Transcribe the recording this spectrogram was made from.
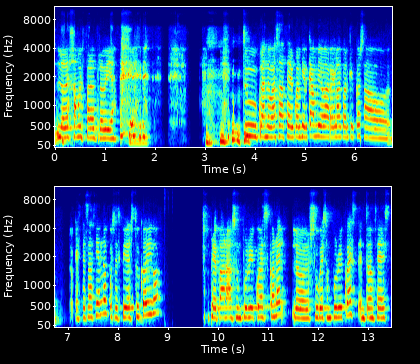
lo dejamos para otro día. Tú cuando vas a hacer cualquier cambio, arreglar cualquier cosa o lo que estés haciendo, pues escribes tu código, preparas un pull request con él, lo subes a un pull request, entonces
